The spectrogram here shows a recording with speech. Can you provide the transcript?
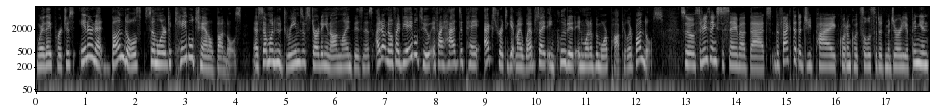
where they purchase internet bundles similar to cable channel bundles. As someone who dreams of starting an online business, I don't know if I'd be able to if I had to pay extra to get my website included in one of the more popular bundles. So, three things to say about that. The fact that Ajit Pai, quote unquote, solicited majority opinion,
